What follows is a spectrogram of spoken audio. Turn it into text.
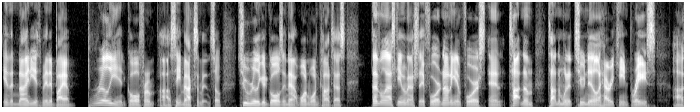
in the 90th minute by a brilliant goal from uh, St. Maximin. So, two really good goals in that 1 1 contest. Then the last game of match day Nottingham Forest and Tottenham Tottenham win it 2 0, a Harry Kane brace. Uh,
